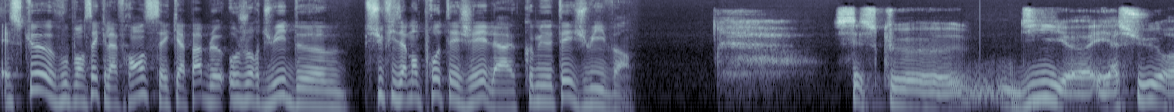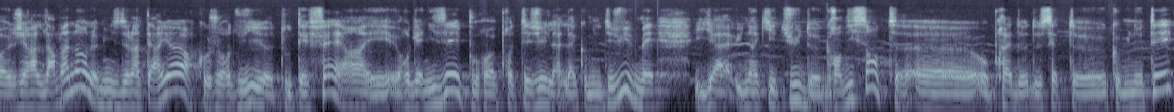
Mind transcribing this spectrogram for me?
Est-ce que vous pensez que la France est capable aujourd'hui de suffisamment protéger la communauté juive? C'est ce que dit euh, et assure Gérald Darmanin, le ministre de l'Intérieur, qu'aujourd'hui euh, tout est fait hein, et organisé pour euh, protéger la, communauté juive, mais il y a une inquiétude grandissante auprès de, cette communauté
